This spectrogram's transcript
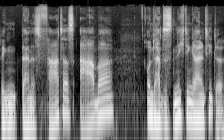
wegen deines Vaters, aber und hattest nicht den geilen Titel.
